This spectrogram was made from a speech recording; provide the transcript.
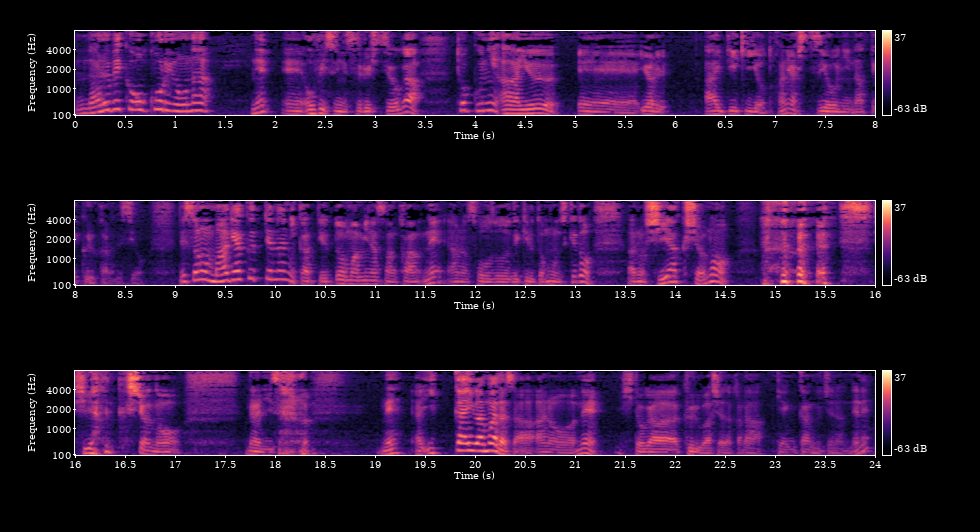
なるべく起こるようなね、えー、オフィスにする必要が、特にああいう、えー、いわゆる IT 企業とかには必要になってくるからですよ。で、その真逆って何かっていうと、まあ皆さんかね、あの想像できると思うんですけど、あの市役所の 市役所の、何？その、ね、1階はまださ、あのね、人が来る場所だから、玄関口なんでね、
